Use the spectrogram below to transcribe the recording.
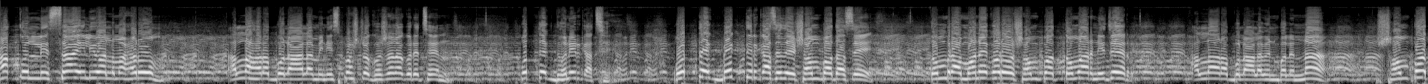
হাক্কুল লিসাইলি ওয়াল মাহরুম। আল্লাহ রাব্বুল আলামিন স্পষ্ট ঘোষণা করেছেন, প্রত্যেক ধনীর কাছে, প্রত্যেক ব্যক্তির কাছে যে সম্পদ আছে তোমরা মনে করো সম্পদ তোমার নিজের? আল্লাহ রাব্বুল আলামিন বলেন, না, সম্পদ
